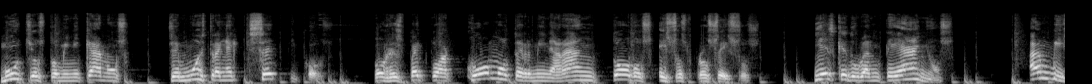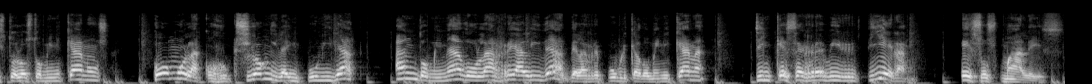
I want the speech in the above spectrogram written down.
muchos dominicanos se muestran escépticos con respecto a cómo terminarán todos esos procesos. Y es que durante años han visto los dominicanos cómo la corrupción y la impunidad han dominado la realidad de la República Dominicana sin que se revirtieran esos males.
